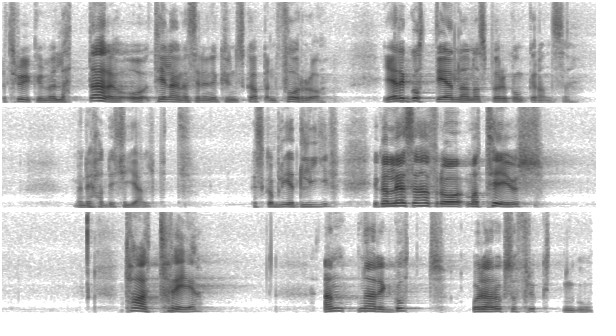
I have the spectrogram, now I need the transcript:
Jeg tror det kunne vært lettere å tilegne seg denne kunnskapen for å gjøre godt i en eller annen spørrekonkurranse. Men det hadde ikke hjulpet. Det skal bli et liv. Vi kan lese her fra Matteus. Ta et tre. Enten er det godt, og det er også frukten god.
